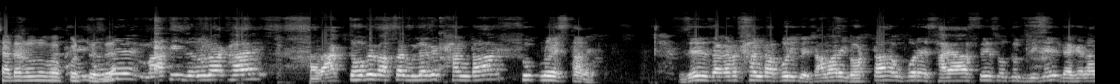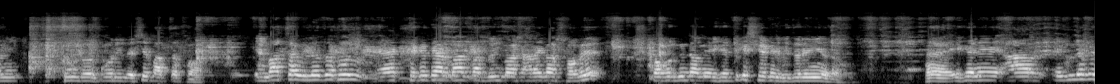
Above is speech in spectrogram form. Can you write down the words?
ছাটার অনুভব করতেছে। মাটি যেন না খায় রাখতে হবে বাচ্চাগুলোকে ঠান্ডা শুকনো স্থানে। যে জায়গাটা ঠান্ডা পরিবেশ আমার এই ঘরটা উপরে ছায়া আছে চতুর্দিকে। দেখেন আমি সুন্দর পরিবেশে বাচ্চা থাওয়া। এই বাচ্চাগুলো যখন এক থেকে দেড় মাস বা দুই মাস আড়াই মাস হবে তখন কিন্তু আমি এখান থেকে শেডের ভিতরে নিয়ে যাব। হ্যাঁ এখানে আর এগুলোকে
